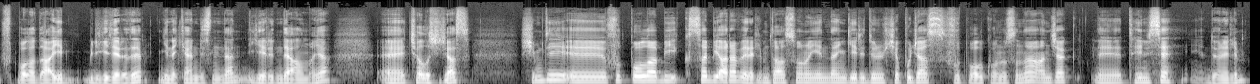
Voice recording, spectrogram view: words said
futbola dair bilgileri de yine kendisinden yerinde almaya e, çalışacağız. Şimdi e, futbola bir kısa bir ara verelim. Daha sonra yeniden geri dönüş yapacağız futbol konusuna. Ancak e, tenise dönelim.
